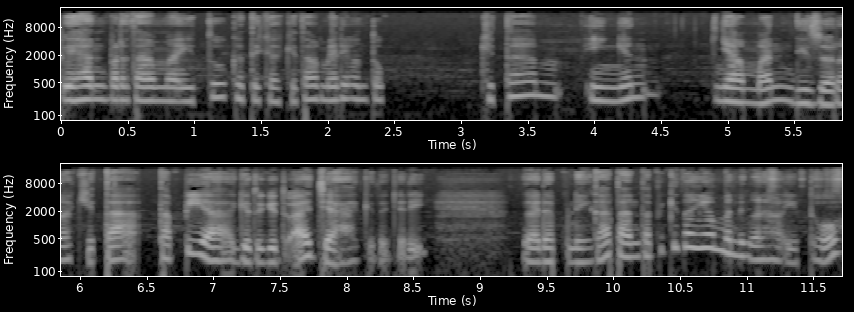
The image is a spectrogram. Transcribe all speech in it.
Pilihan pertama itu ketika kita memilih untuk kita ingin nyaman di zona kita tapi ya gitu-gitu aja gitu. Jadi nggak ada peningkatan. Tapi kita nyaman dengan hal itu.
